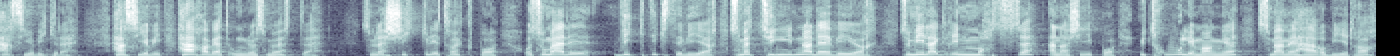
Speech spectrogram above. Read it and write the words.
Her sier vi ikke det. Her sier vi, her har vi et ungdomsmøte som det er skikkelig trøkk på, og som er det viktigste vi gjør, som er tyngden av det vi gjør som vi legger inn masse energi på. Utrolig mange som er med her og bidrar.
